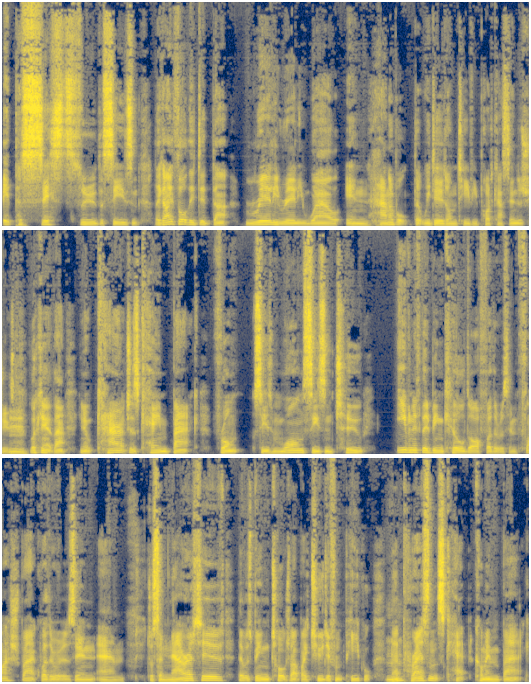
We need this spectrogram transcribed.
it persists through the season. Like I thought they did that really, really well in Hannibal that we did on TV podcast industries. Mm. Looking at that, you know, characters came back from season one, season two, even if they'd been killed off, whether it was in flashback, whether it was in um, just a narrative that was being talked about by two different people, their presence kept coming back.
